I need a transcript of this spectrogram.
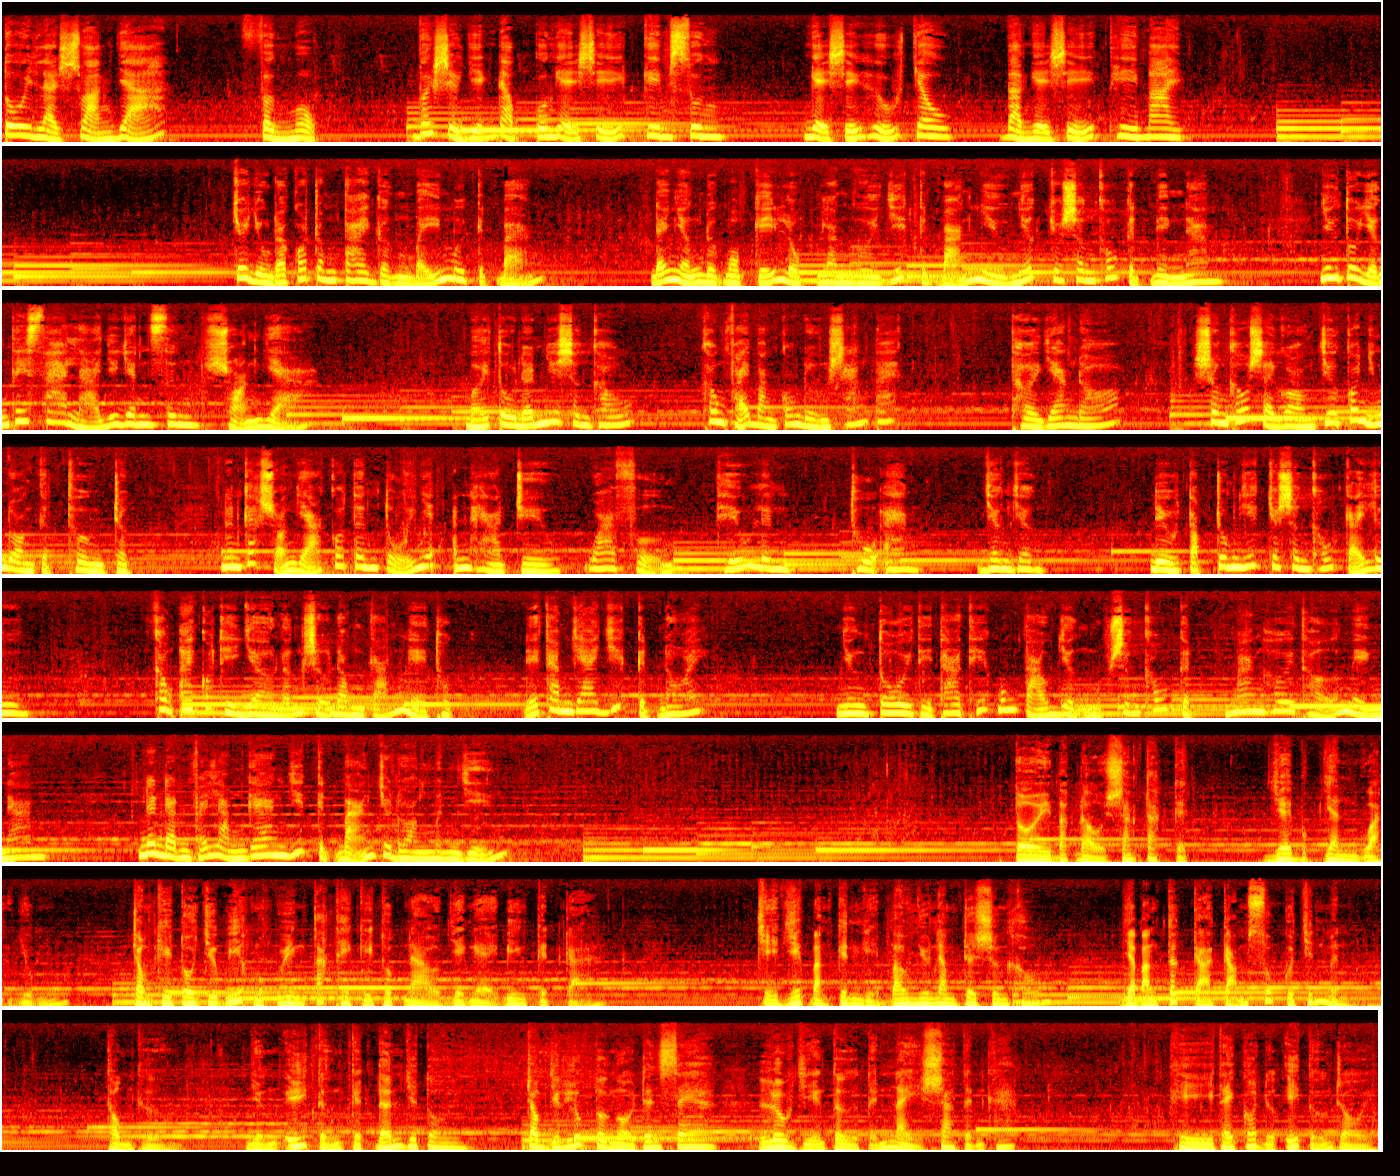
Tôi là soạn giả, Phần 1 Với sự diễn đọc của nghệ sĩ Kim Xuân, Nghệ sĩ Hữu Châu Và nghệ sĩ Thi Mai. Cho dù đã có trong tay gần 70 kịch bản, Đã nhận được một kỷ lục là người viết kịch bản nhiều nhất cho sân khấu kịch miền Nam. Nhưng tôi vẫn thấy xa lạ với danh xưng soạn giả. Bởi tôi đến với sân khấu không phải bằng con đường sáng tác Thời gian đó sân khấu Sài Gòn chưa có những đoàn kịch thường trực nên các soạn giả có tên tuổi như anh Hà Triều, Hoa Phượng, Thiếu Linh, Thu An, dân dân đều tập trung viết cho sân khấu cải lương. Không ai có thì giờ lẫn sự đồng cảm nghệ thuật để tham gia viết kịch nói. Nhưng tôi thì tha thiết muốn tạo dựng một sân khấu kịch mang hơi thở miền Nam nên đành phải làm gan viết kịch bản cho đoàn mình diễn. Tôi bắt đầu sáng tác kịch với bút danh Hoàng Dũng trong khi tôi chưa biết một nguyên tắc hay kỹ thuật nào về nghề biên kịch cả. Chỉ viết bằng kinh nghiệm bao nhiêu năm trên sân khấu và bằng tất cả cảm xúc của chính mình. Thông thường, những ý tưởng kịch đến với tôi trong những lúc tôi ngồi trên xe lưu diễn từ tỉnh này sang tỉnh khác. Khi thấy có được ý tưởng rồi,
